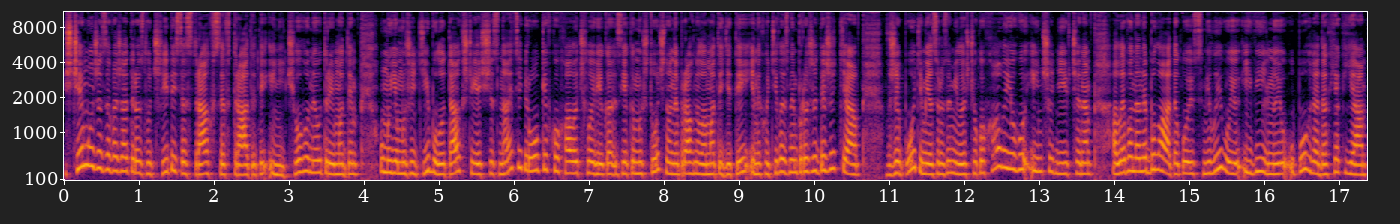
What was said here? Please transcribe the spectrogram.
Ще може заважати розлучитися, страх все втратити і нічого не отримати. У моєму житті було так, що я 16 років кохала чоловіка, з яким ж точно не прагнула мати дітей і не хотіла з ним прожити життя. Вже потім я зрозуміла, що кохала його інша дівчина, але вона не була такою сміливою і вільною у поглядах, як я.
